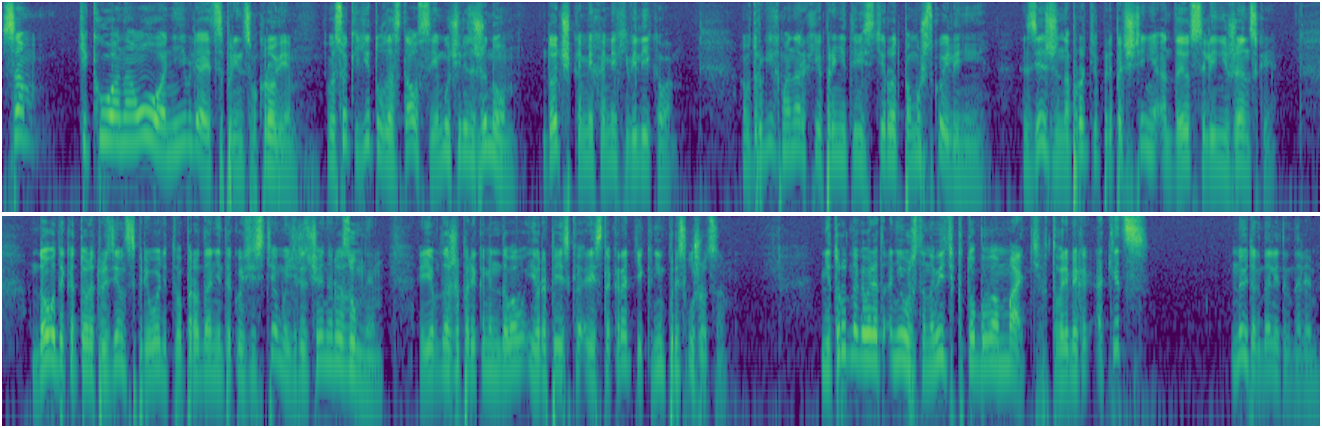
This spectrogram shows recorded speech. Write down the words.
Сам Кикуанаоа не является принцем крови. Высокий титул достался ему через жену, дочь Камехамехи Великого. В других монархиях принято вести род по мужской линии. Здесь же, напротив, предпочтение отдается линии женской. Доводы, которые туземцы приводят в оправдании такой системы, чрезвычайно разумные, я бы даже порекомендовал европейской аристократии к ним прислушаться. Нетрудно, говорят они, установить, кто была мать, в то время как отец, ну и так далее, и так далее.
